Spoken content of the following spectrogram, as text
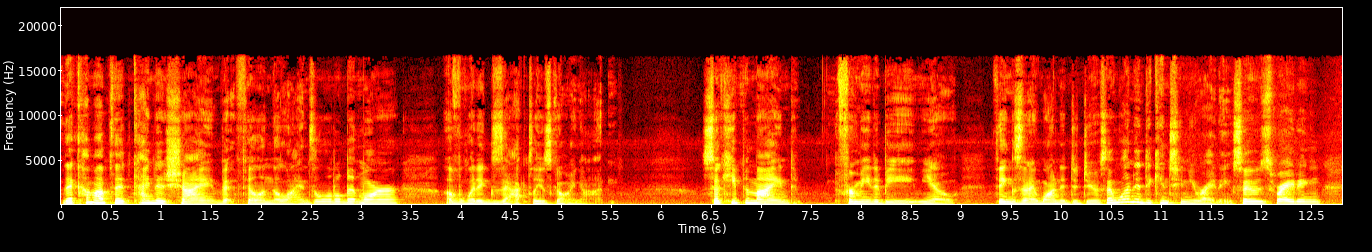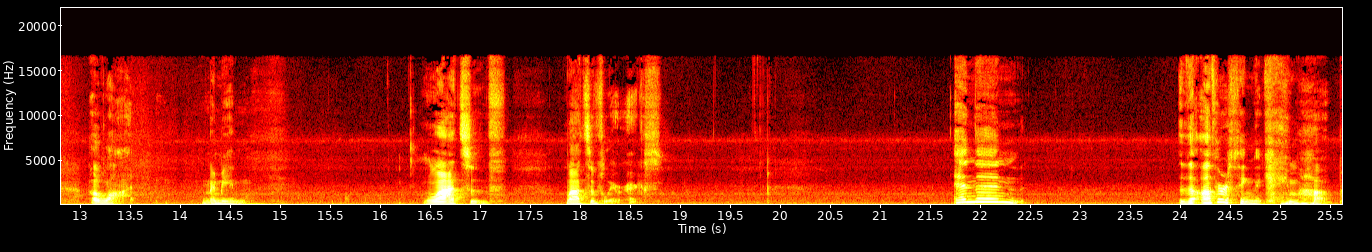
they come up that kind of shine that fill in the lines a little bit more of what exactly is going on. So keep in mind for me to be you know things that i wanted to do is i wanted to continue writing. So i was writing a lot. I mean Lots of lots of lyrics. And then the other thing that came up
